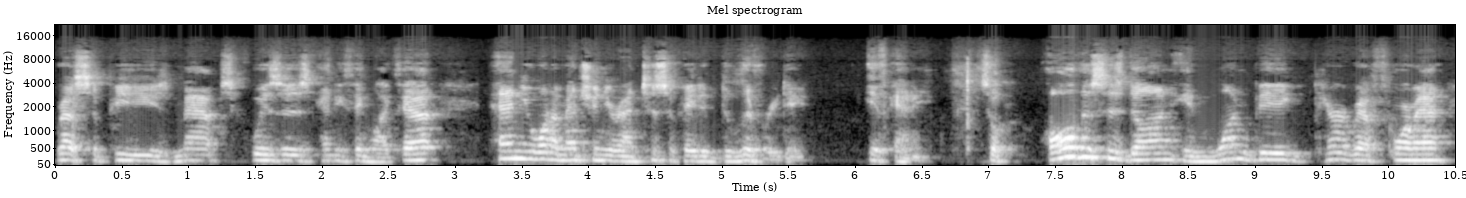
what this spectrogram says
recipes, maps, quizzes, anything like that. And you want to mention your anticipated delivery date, if any. So all this is done in one big paragraph format.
